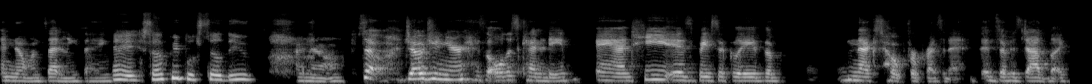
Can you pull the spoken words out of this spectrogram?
and no one said anything. Hey, some people still do. I know. So Joe Jr. is the oldest Kennedy, and he is basically the next hope for president. And so his dad, like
